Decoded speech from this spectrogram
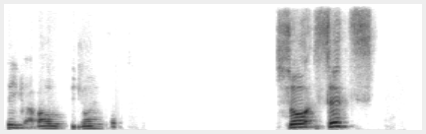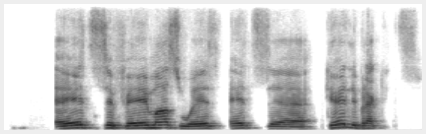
speak about join sets. So sets, it's famous with its uh, curly brackets.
